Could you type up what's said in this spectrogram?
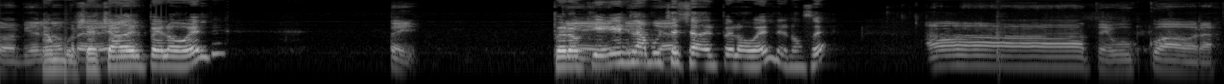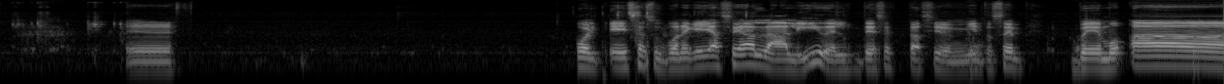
¿La muchacha del pelo verde? Sí. ¿Pero eh, quién es la muchacha del pelo verde? No sé. Ah, te busco ahora. Eh, porque se supone que ella sea la líder de esa estación. Y entonces vemos a.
